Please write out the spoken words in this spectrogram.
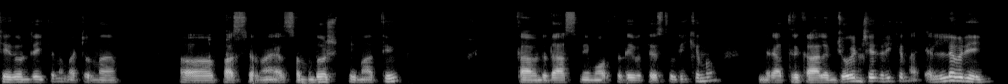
ചെയ്തുകൊണ്ടിരിക്കുന്നു. മറ്റൊന്ന് ആ, പാസ്റ്റർ സന്തോഷ് പി മാത്യു കർത്താവിന്റെ ദാസിനെ ഓർത്ത് ദൈവത്തെ സ്തുതിക്കുന്നു. ഇന്ന് രാത്രി കാലം ജോയിൻ ചെയ്തിരിക്കുന്ന എല്ലാവരെയും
